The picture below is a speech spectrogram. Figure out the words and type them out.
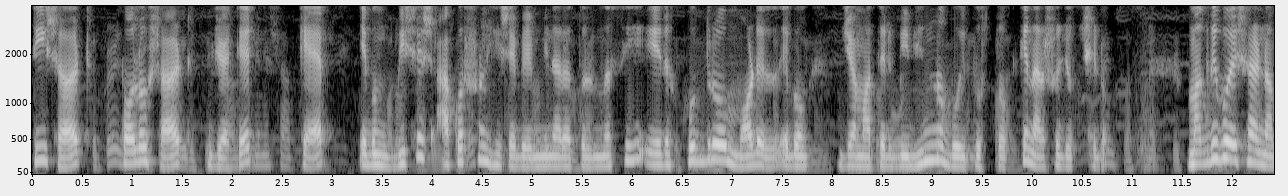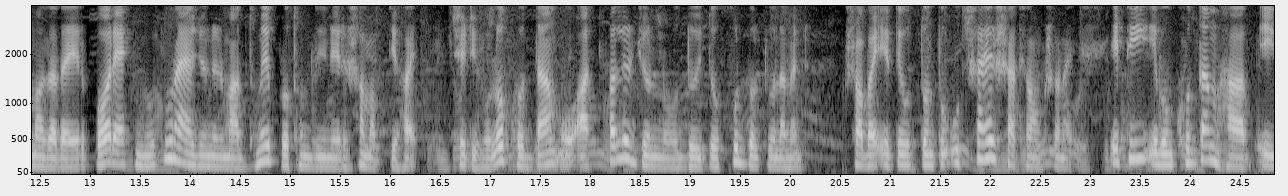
T shirt polo shirt, jacket, cap এবং বিশেষ আকর্ষণ হিসেবে মিনারাতুল মসিহ এর ক্ষুদ্র মডেল এবং জামাতের বিভিন্ন বই পুস্তক কেনার সুযোগ ছিল। মাগরিব এশার নামাজ আদায়ের পর এক নতুন আয়োজনের মাধ্যমে প্রথম দিনের সমাপ্তি হয়। সেটি হলো খোদ্দাম ও আতফালের জন্য দ্বৈত ফুটবল টুর্নামেন্ট। সবাই এতে অত্যন্ত উৎসাহের সাথে অংশ নেয়। এটি এবং খোদ্দাম হাব এই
